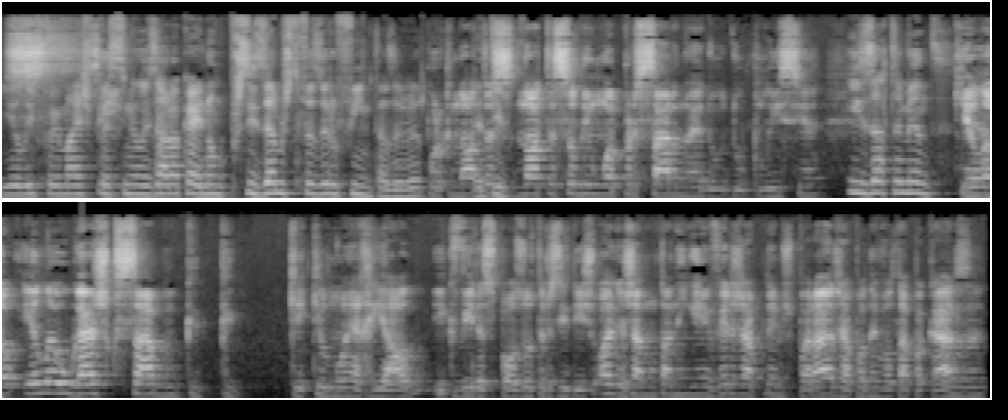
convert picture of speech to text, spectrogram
e ali foi mais para Sim. sinalizar, ok, não precisamos de fazer o fim, estás a ver? Porque É nota-se tipo- nota-se ali um apressar, não é? Do, do polícia, Exatamente. que ele, é, ele é o gajo que sabe que, que, que aquilo não é real e que vira-se para os outros e diz: Olha, já não está ninguém a ver, já podemos parar, já podem voltar para casa.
